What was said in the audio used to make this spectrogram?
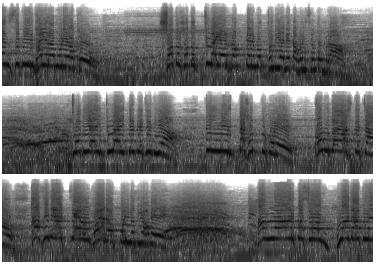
এনসিপির ভাইয়েরা মনে রাখো, শত শত জুলাইয়ের রক্তের মধ্য দিয়ে নেতা হইছ তোমরা। যদি এই জুলাইকে বেঁচে দিয়া করে ক্ষমতায় আসতে চাও, হাসিনার চেয়েও ভয়ানক পরিণতি হবে। আল্লাহর কসম ওয়াদা করে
